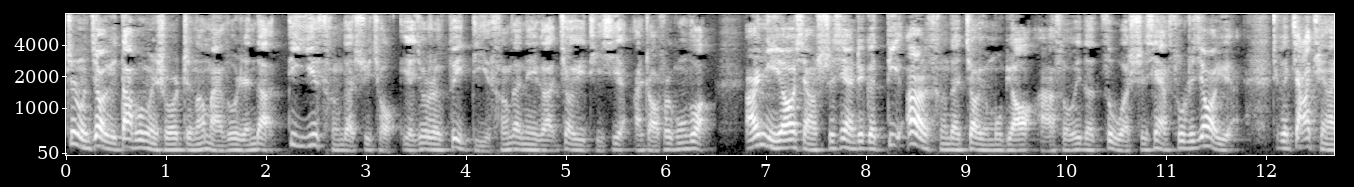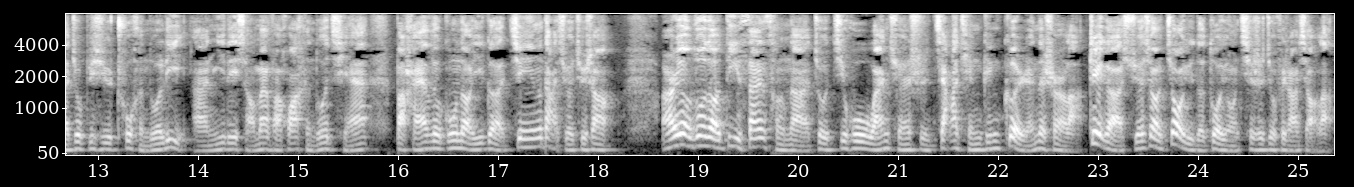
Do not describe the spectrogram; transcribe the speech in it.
这种教育大部分时候只能满足人的第一层的需求，也就是最底层的那个教育体系啊，找份工作。而你要想实现这个第二层的教育目标啊，所谓的自我实现素质教育，这个家庭啊就必须出很多力啊，你得想办法花很多钱，把孩子供到一个精英大学去上。而要做到第三层呢，就几乎完全是家庭跟个人的事儿了。这个学校教育的作用其实就非常小了。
